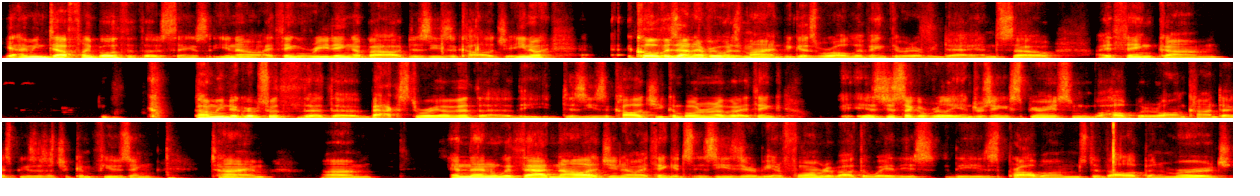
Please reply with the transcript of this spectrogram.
Yeah, I mean, definitely both of those things. You know, I think reading about disease ecology, you know, COVID's on everyone's mind because we're all living through it every day. And so I think um, coming to grips with the the backstory of it, the the disease ecology component of it, I think is just like a really interesting experience and will help put it all in context because it's such a confusing time. Um, and then with that knowledge, you know, I think it's, it's easier to be informed about the way these these problems develop and emerge.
